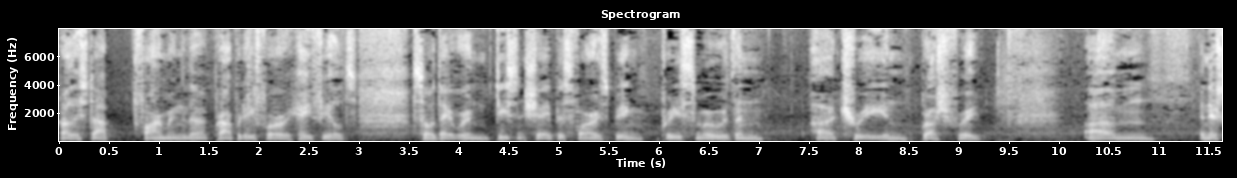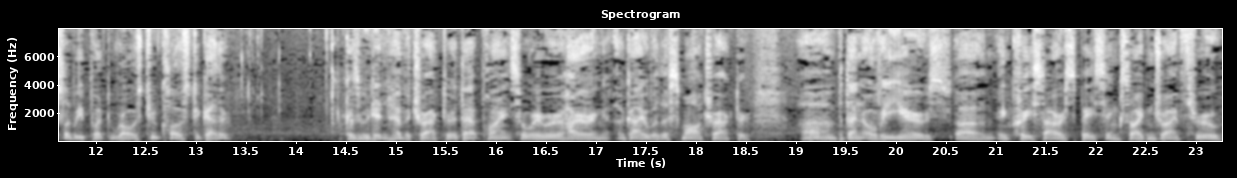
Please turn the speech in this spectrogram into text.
brother stopped farming the property for hay fields. So they were in decent shape as far as being pretty smooth and uh, tree and brush free. Um, initially, we put rows too close together because we didn't have a tractor at that point, so we were hiring a guy with a small tractor. Um, but then over the years, um increased our spacing so I can drive through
